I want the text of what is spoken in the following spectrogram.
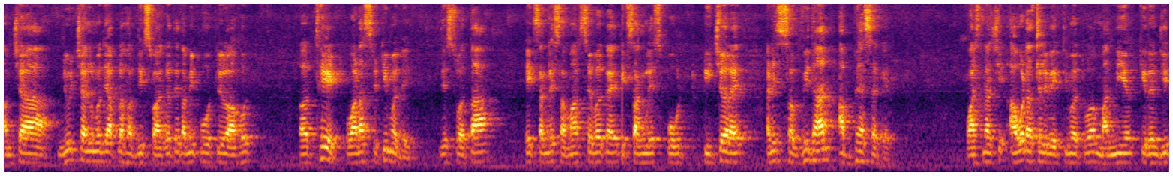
आमच्या न्यूज चॅनलमध्ये आपलं हार्दिक स्वागत आहे. आम्ही पोहोचलेलो आहोत थेट वाडा सिटीमध्ये जे स्वतः एक चांगले समाजसेवक आहेत एक चांगले स्पोर्ट टीचर आहेत आणि संविधान अभ्यासक आहेत. वाचनाची आवड असलेले व्यक्तिमत्व माननीय किरणजी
